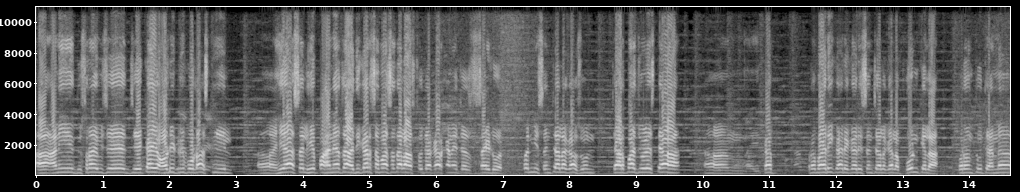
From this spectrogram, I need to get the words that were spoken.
आणि दुसरा विषय जे काही ऑडिट रिपोर्ट असतील हे असेल हे पाहण्याचा अधिकार सभासदाला असतो त्या कारखान्याच्या साईडवर पण मी संचालक असून चार पाच वेळेस त्या प्रभारी कार्यकारी संचालकाला फोन केला. परंतु त्यांना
